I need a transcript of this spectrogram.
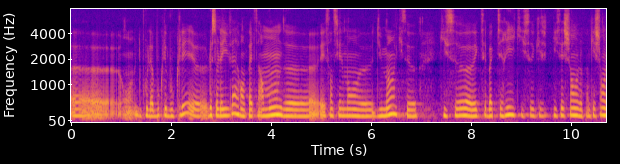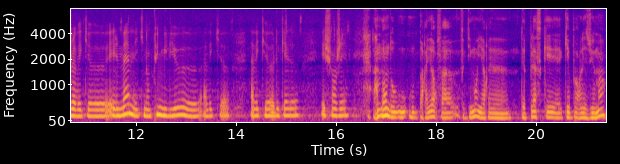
du coup la boucle est bouclée le soleil vert en fait. Un monde essentiellement d'humains qui se qui se avec ces bactéries qui se qui, s'échangent enfin qui échangent avec elles-mêmes et qui n'ont plus de milieu avec avec lequel échanger. Un monde où, par ailleurs, effectivement, il y aurait euh, des places qui est, pour les humains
